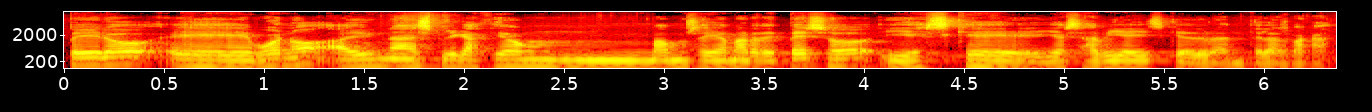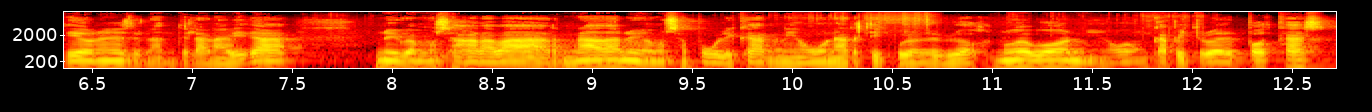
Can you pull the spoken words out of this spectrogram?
pero eh, bueno, hay una explicación, vamos a llamar de peso, y es que ya sabíais que durante las vacaciones, durante la Navidad, no íbamos a grabar nada, no íbamos a publicar ningún artículo en el blog nuevo, ningún capítulo del podcast,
